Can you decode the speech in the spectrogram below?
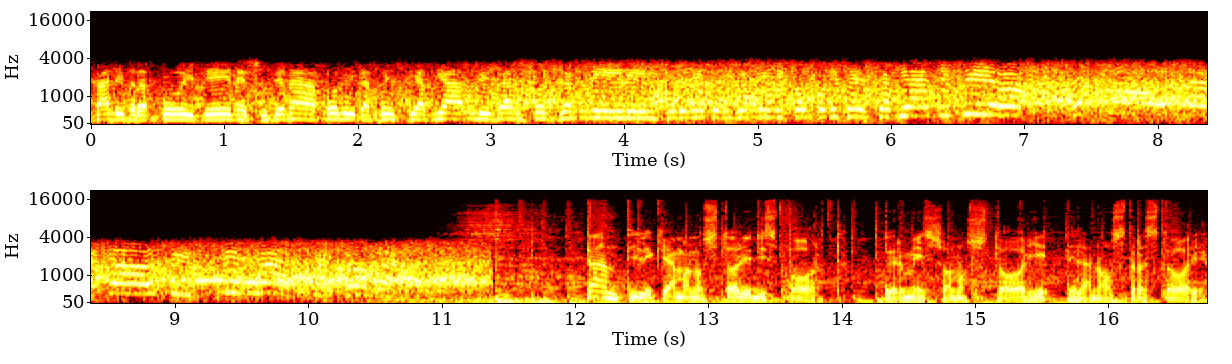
Calibra poi bene su De Napoli da questi avialli verso Giannini, inserimento di Giannini, colpo di testa, Gianni, tiro! E gol! Gol di Schillaci ancora! Tanti le chiamano storie di sport. Per me sono storie della nostra storia.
